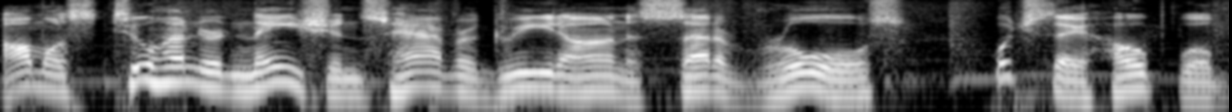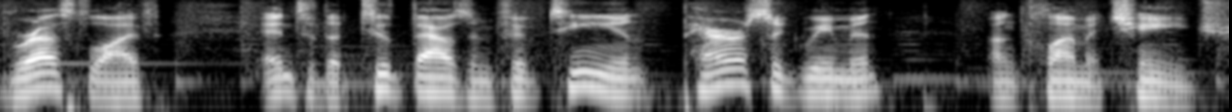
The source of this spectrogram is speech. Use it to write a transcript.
Almost 200 nations have agreed on a set of rules which they hope will breathe life into the 2015 Paris Agreement on climate change.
